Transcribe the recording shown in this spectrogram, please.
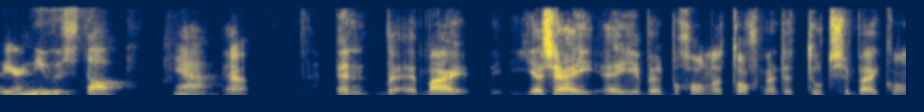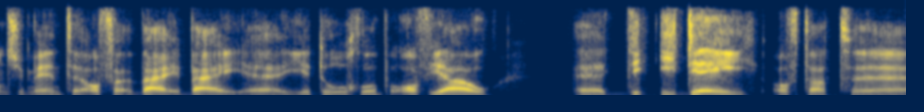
weer een nieuwe stap. Ja. ja. En, maar jij zei, je bent begonnen toch met het toetsen bij consumenten of eh, bij, bij uh, je doelgroep of jouw uh, idee of dat uh,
